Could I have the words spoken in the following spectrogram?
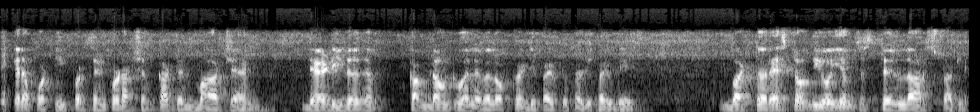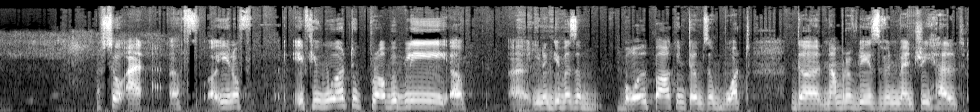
taken a 40% production cut in March, and their dealers have come down to a level of 25 to 35 days but the rest of the OEMs still are struggling. So, uh, uh, you know, if you were to probably, uh, uh, you know, give us a ballpark in terms of what the number of days of inventory held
